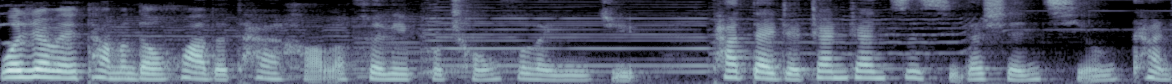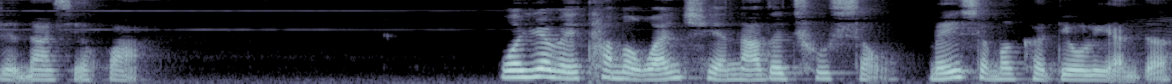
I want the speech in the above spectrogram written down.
我认为他们都画得太好了。菲利普重复了一句，他带着沾沾自喜的神情看着那些画。我认为他们完全拿得出手，没什么可丢脸的。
